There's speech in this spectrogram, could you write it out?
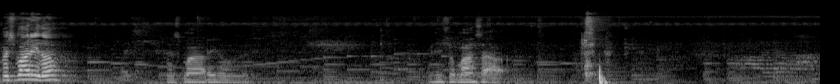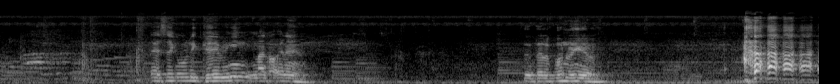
Apa semari toh? Wis mari dong. Wis iso masak. Eh, saya kuli gaming nakok ini. Saya telepon wingi lho. ha ha ha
